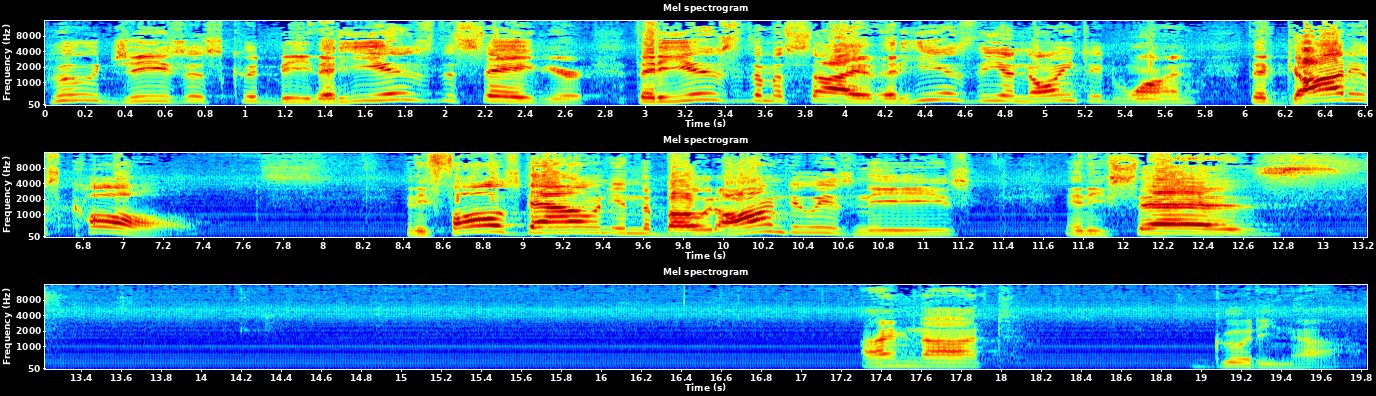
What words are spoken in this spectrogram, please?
who Jesus could be, that he is the Savior, that he is the Messiah, that he is the anointed one, that God has called, and he falls down in the boat onto his knees and he says, I'm not good enough.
